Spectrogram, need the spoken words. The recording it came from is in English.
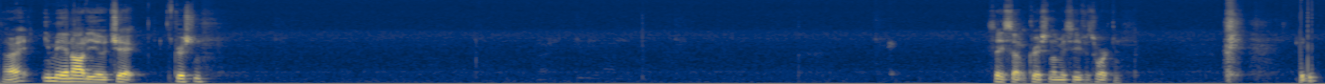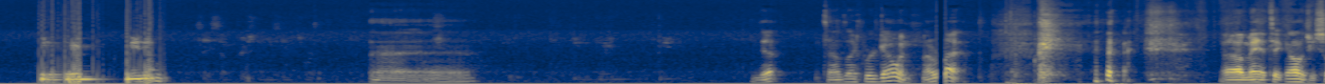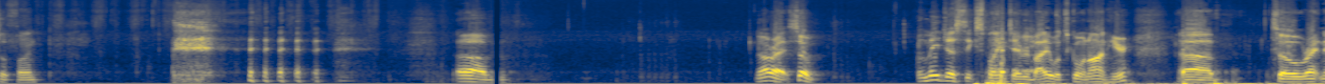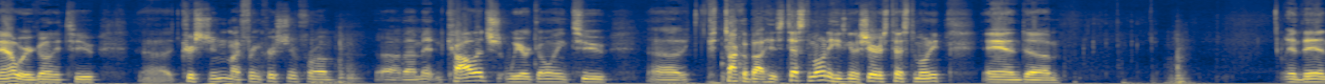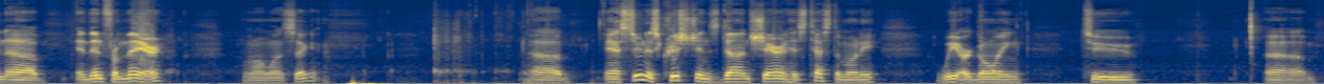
All right, give me an audio check, Christian. Say something, Christian. Let me see if it's working. Can me now? Uh, yep, sounds like we're going. All right. oh man, technology's so fun. um, all right, so let me just explain to everybody what's going on here. Uh, so right now we're going to uh, Christian, my friend Christian from uh, that I met in college. We are going to uh, talk about his testimony. He's going to share his testimony, and um, and then uh, and then from there, hold on one second. Uh, as soon as Christian's done sharing his testimony, we are going to. Um,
